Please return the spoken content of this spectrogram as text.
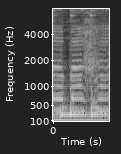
kebahagiaan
